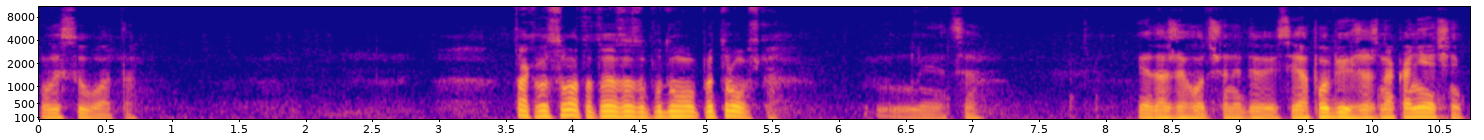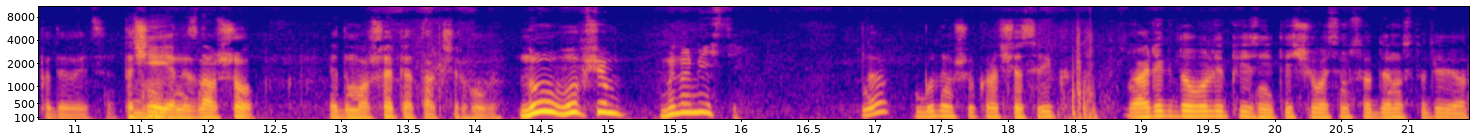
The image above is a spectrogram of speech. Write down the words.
Лисувата. Так, лисувато, то я зразу подумав Петровська. Ні, це. Я навіть год ще не дивився. Я побіг же ж наконечник подивитися. Точніше, я не знав, що. Я думав, ще п'ятак черговий. Ну, в общем, ми на місці. Да, будемо шукати зараз рік. А рік доволі пізній, 1899.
